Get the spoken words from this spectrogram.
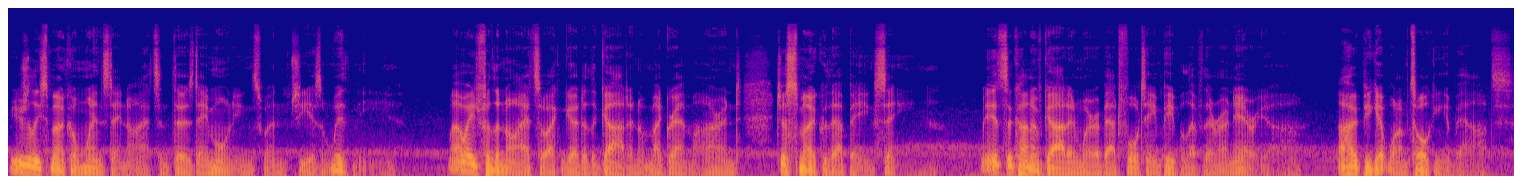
usually smoke on Wednesday nights and Thursday mornings when she isn't with me. I wait for the night so I can go to the garden of my grandma and just smoke without being seen. It's the kind of garden where about 14 people have their own area. I hope you get what I'm talking about.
